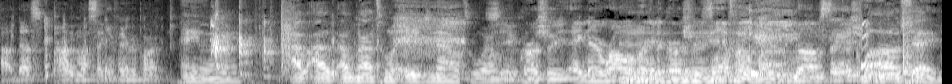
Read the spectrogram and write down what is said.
Uh, that's probably my second favorite part. anyway, I've, I've I've gone to an age now to where I'm. Shit, grocery ain't nothing wrong with bringing the groceries in for you. You know what I'm saying? But uh, Shay,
